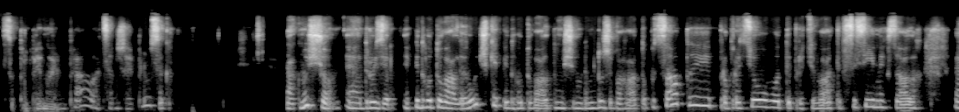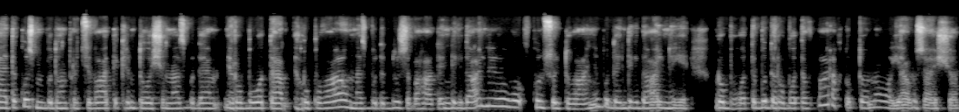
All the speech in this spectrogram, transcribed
Супер, приймаємо правила, це вже плюсик. Так, ну що, е, друзі, підготували ручки, підготували, тому що ми будемо дуже багато писати, пропрацьовувати, працювати в сесійних залах. Е, Також ми будемо працювати, крім того, що в нас буде робота групова, у нас буде дуже багато індивідуального консультування, буде індивідуальної роботи, буде робота в парах. Тобто, ну я вважаю, що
